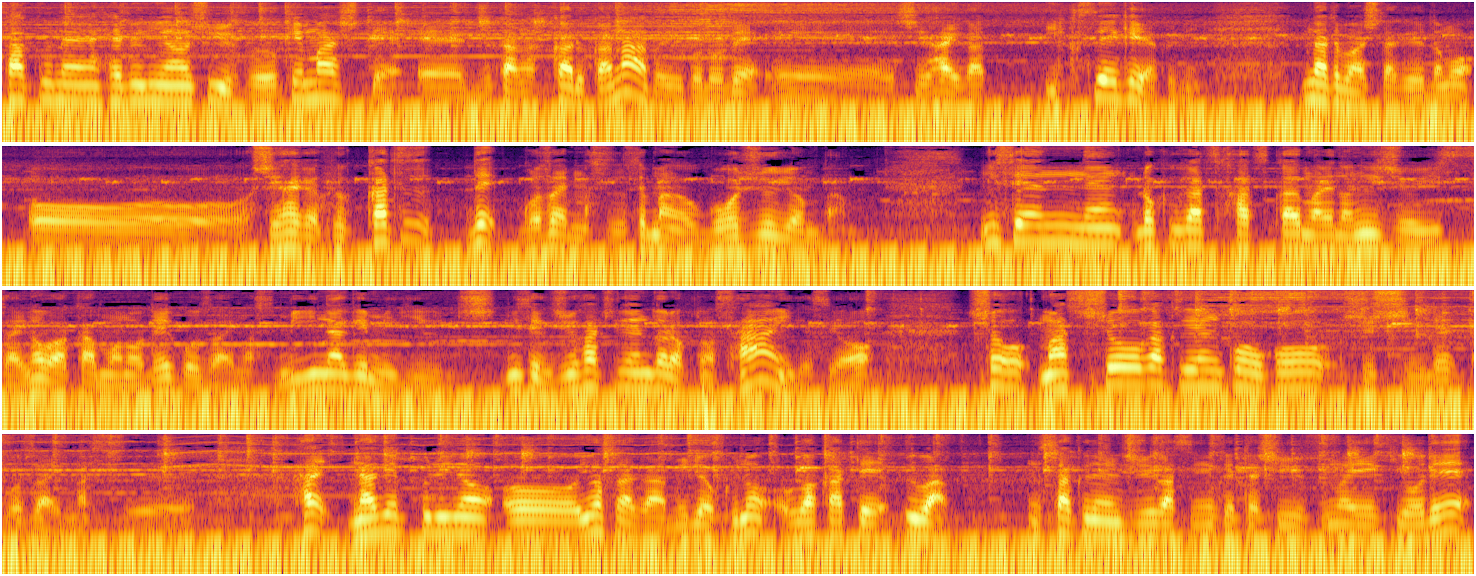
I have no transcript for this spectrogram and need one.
昨年ヘルニアの手術を受けまして、えー、時間がかかるかなということで、えー、支配が育成契約になってましたけれども、支配が復活でございます。背番号54番。2000年6月20日生まれの21歳の若者でございます。右投げ右打ち。2018年ドラフトの3位ですよ。小、抹小学園高校出身でございます。はい。投げっぷりの良さが魅力の若手右腕。昨年10月に受けた手術の影響で、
